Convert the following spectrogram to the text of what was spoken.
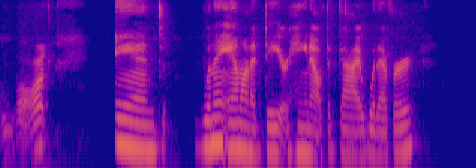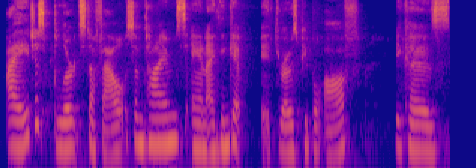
a lot. And when I am on a date or hanging out with a guy, whatever, I just blurt stuff out sometimes, and I think it it throws people off because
